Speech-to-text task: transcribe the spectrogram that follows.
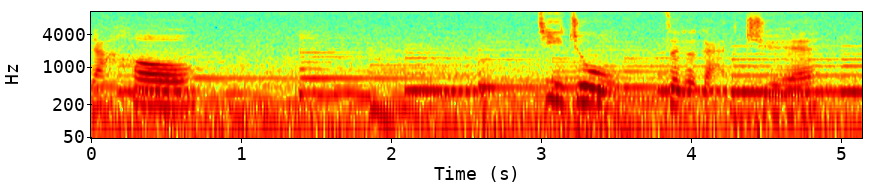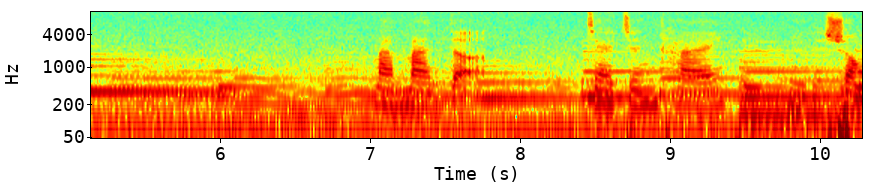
然后，记住这个感觉，慢慢的再睁开你的双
